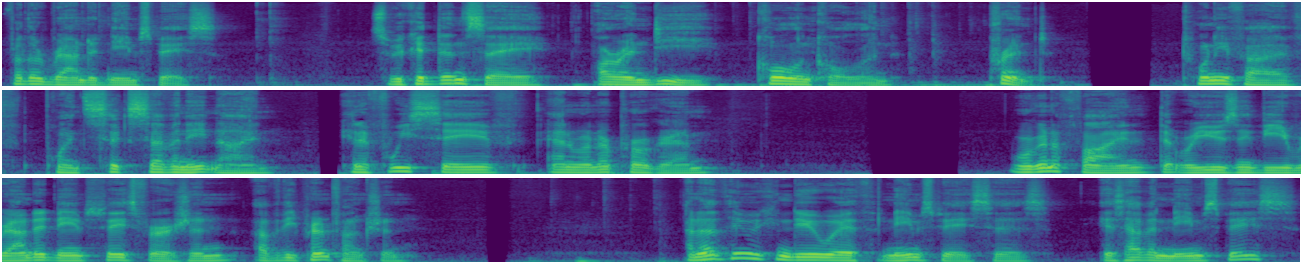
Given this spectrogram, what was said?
for the rounded namespace. So we could then say RND colon colon print 25.6789. And if we save and run our program, we're going to find that we're using the rounded namespace version of the print function. Another thing we can do with namespaces is have a namespace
